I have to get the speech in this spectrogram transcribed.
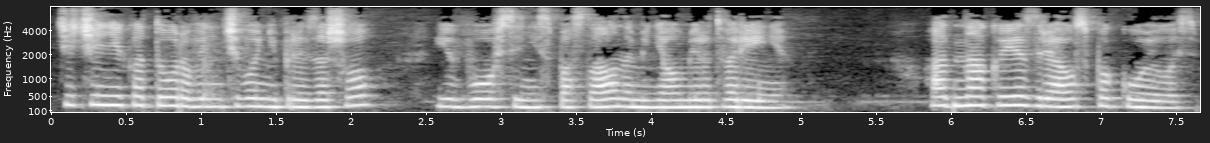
в течение которого ничего не произошло, и вовсе не спасал на меня умиротворение. Однако я зря успокоилась.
